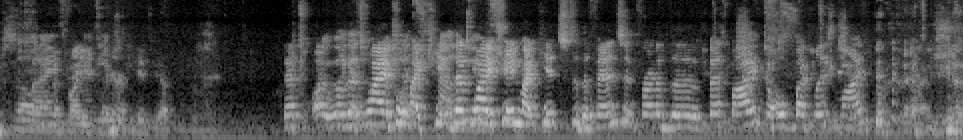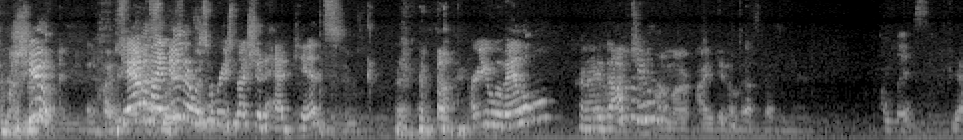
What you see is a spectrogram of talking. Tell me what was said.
So But I- That's why you I your kids you have to. that's why. Well, Well, that's why I put my that's kid. That's why I chained my kids to the fence in front of the Best Buy to hold my place in line. Shoot. Gavin, I knew there was a reason I should have had kids. Are you available? Can I adopt you? I'm a, I get a list every year. A list? Yeah,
